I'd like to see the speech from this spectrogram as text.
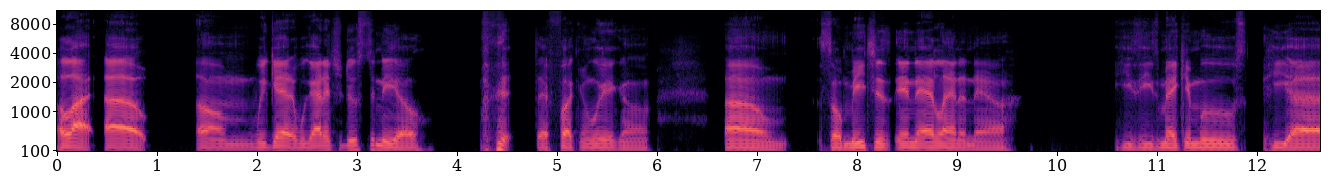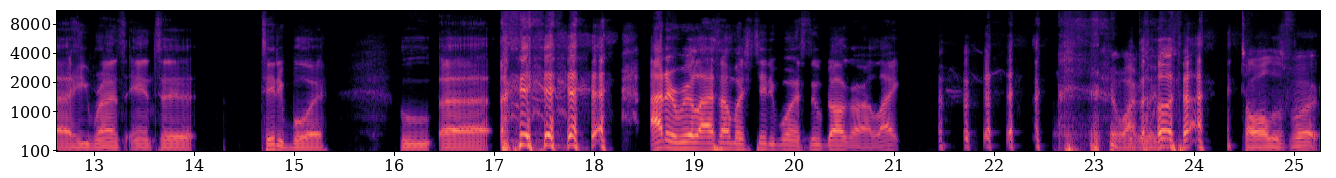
a lot. Uh, um, we get we got introduced to Neo, that fucking wig on. Um, so Meech is in Atlanta now. He's he's making moves. He uh he runs into Titty Boy, who uh I didn't realize how much Titty Boy and Snoop Dogg are alike. Why The they whole time. tall as fuck.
